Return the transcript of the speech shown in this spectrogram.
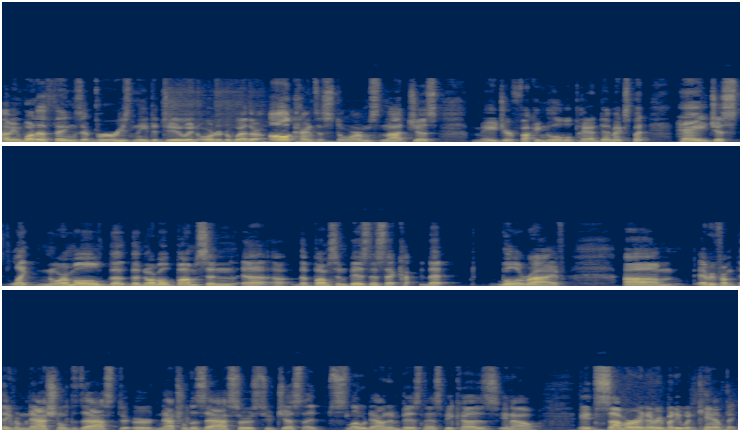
I mean one of the things that breweries need to do in order to weather all kinds of storms, not just major fucking global pandemics, but hey, just like normal the the normal bumps in uh, uh, the bumps in business that that will arrive. Um, everything from national disaster or natural disasters to just a slowdown in business because you know it's summer and everybody went camping.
